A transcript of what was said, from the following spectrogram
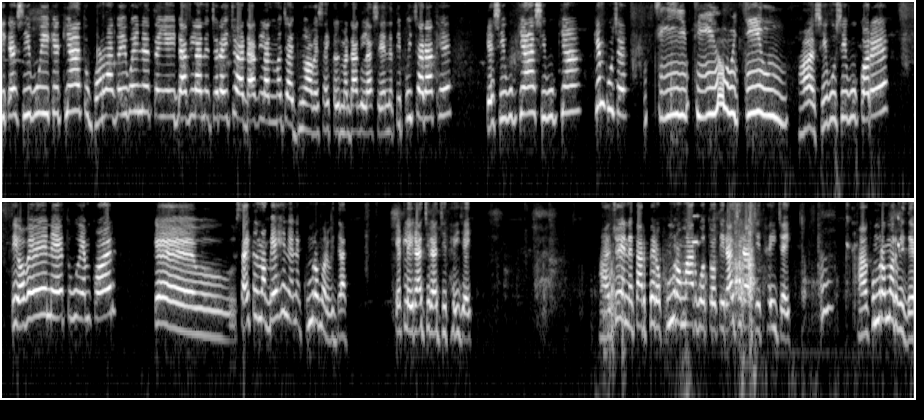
ઈ કે સીબુ ઈ કે ક્યાં તું? ભણવા ગઈ હોય ને તો અહીંયા ડાગલા ને જરાય જો. આ ડાગલા મજા જ ન આવે. સાયકલમાં ડાગલા છે એને તે પૂછા રાખે. કે શિવુ ક્યાં શિવુ ક્યાં? કેમ પૂછે? હા શિવુ શિવુ કરે. તે હવે ને તું એમ કર કે સાયકલમાં બેહીને એને ઘુમરો મરવી દે. એટલે રાજી રાજી થઈ જાય. હા, જો એને તાર પેરો ઘુમરો મારવો તો તે રાજી રાજી થઈ જાય. હા, ઘુમરો મરવી દે.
